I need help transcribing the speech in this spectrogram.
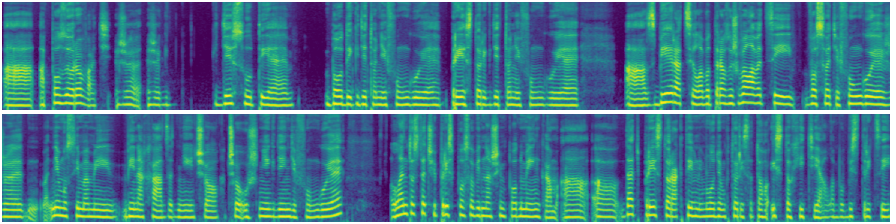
a, a pozorovať, že, že kde sú tie body, kde to nefunguje, priestory, kde to nefunguje a zbierať si, lebo teraz už veľa vecí vo svete funguje, že nemusíme my vynachádzať niečo, čo už niekde inde funguje. Len to stačí prispôsobiť našim podmienkam a uh, dať priestor aktívnym ľuďom, ktorí sa toho isto chytia, lebo Bystrici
